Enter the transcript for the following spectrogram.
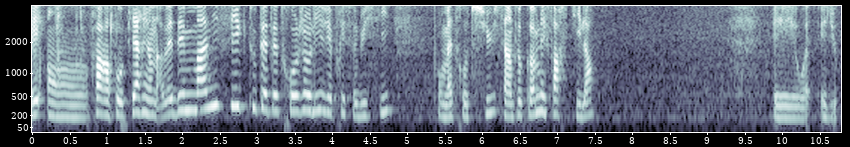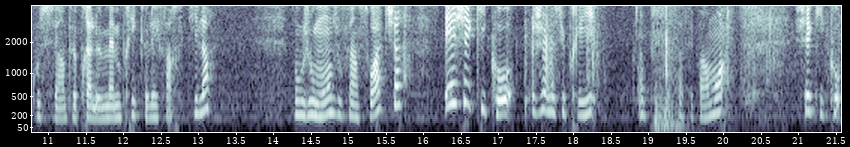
Et en fard à paupières, il y en avait des magnifiques. Tout était trop joli. J'ai pris celui-ci pour mettre au-dessus. C'est un peu comme les fards Stila. Et ouais, et du coup, c'est à peu près le même prix que les fards Stila. Donc je vous montre, je vous fais un swatch. Et chez Kiko, je me suis pris... Oups, ça c'est pas à moi. Chez Kiko,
